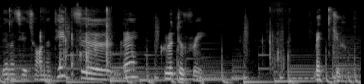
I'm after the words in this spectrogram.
내가 제일 좋아하는 테이츠의 글루텐 프리 맥주.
